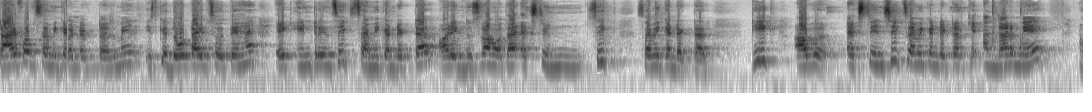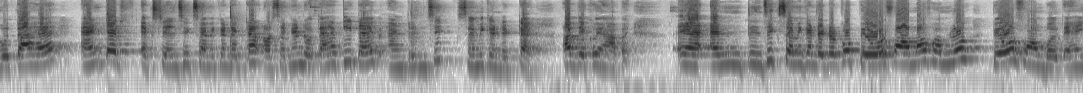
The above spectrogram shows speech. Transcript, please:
टाइप ऑफ़ सेमीकंडक्टर में इसके दो टाइप्स होते हैं, एक इंट्रेंसिक सेमीकंडक्टर और एक दूसरा होता है एक्सटेंसिक सेमीकंडक्टर ठीक, अब एक्सटेंसिक सेमीकंडक्टर के अंदर में होता है एन टाइप एक्सटेंसिक सेमीकंडक्टर और सेकंड होता है पी टाइप एंट्रेंसिक सेमीकंडक्टर अब देखो यहाँ पर। एंट्रिंसिक सेमीकंडक्टर को प्योर फॉर्म ऑफ़ हम लोग प्योर फॉर्म बोलते हैं।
